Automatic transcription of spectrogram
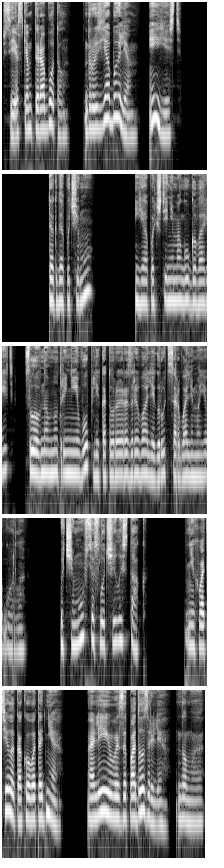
Все, с кем ты работал. Друзья были и есть. Тогда почему я почти не могу говорить, словно внутренние вопли, которые разрывали грудь, сорвали моё горло. Почему все случилось так? Не хватило какого-то дня. Алиевы заподозрили, думаю.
